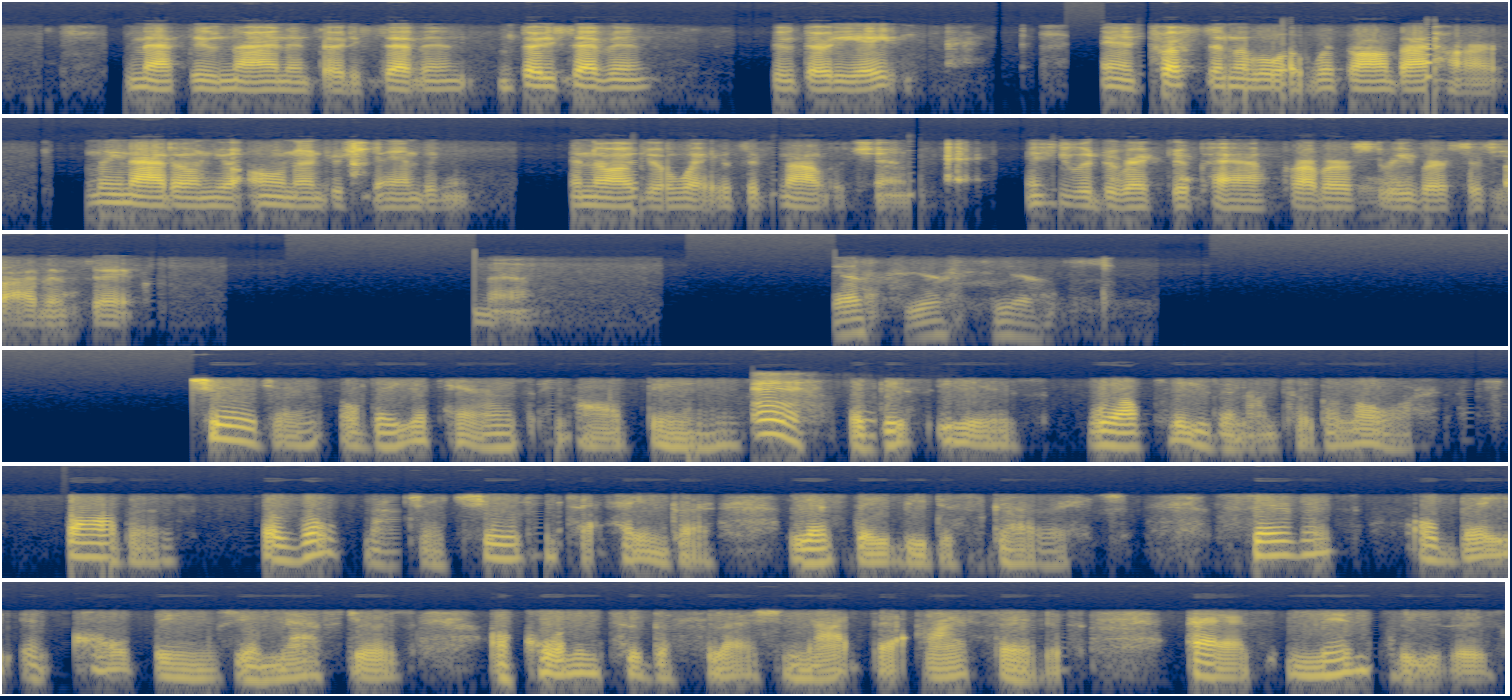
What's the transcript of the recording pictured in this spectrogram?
Matthew 9 and 37, 37 through 38. And trust in the Lord with all thy heart. Lean not on your own understanding. In all your ways acknowledge him, and he will direct your path. Proverbs 3, verses 5 and 6. Amen. Yes, yes, yes. Children, obey your parents in all things, Mm. for this is well pleasing unto the Lord. Fathers, provoke not your children to anger, lest they be discouraged. Servants, obey in all things your masters according to the flesh, not the eye service, as men pleasers,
